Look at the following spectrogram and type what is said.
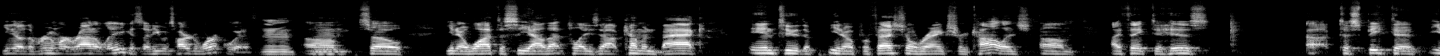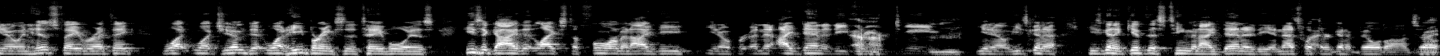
you know, the rumor around the league is that he was hard to work with. Mhm. Um, so, you know, we'll have to see how that plays out coming back into the, you know, professional ranks from college. Um, I think to his, uh, to speak to, you know, in his favor, I think what, what Jim did, what he brings to the table is he's a guy that likes to form an ID, you know, for an identity for Uh-huh. your team. Mhm. You know, he's gonna he's gonna give this team an identity, and that's what Right. they're gonna build on. So, Right.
